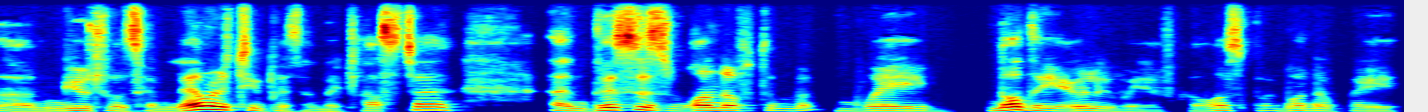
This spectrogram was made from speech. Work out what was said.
uh, mutual similarity within the cluster. And this is one of the way, not the only way, of course, but one of way,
